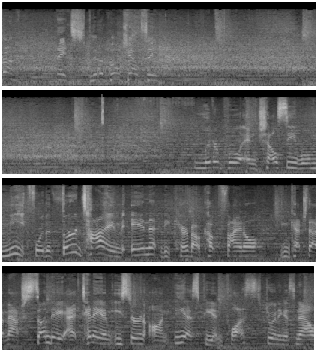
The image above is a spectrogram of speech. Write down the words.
front. It's Liverpool-Chelsea. Liverpool and Chelsea will meet for the third time in the Carabao Cup final. You can catch that match Sunday at 10 a.m. Eastern on ESPN Plus. Joining us now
